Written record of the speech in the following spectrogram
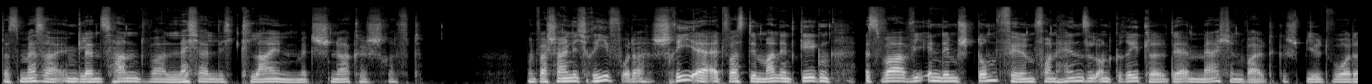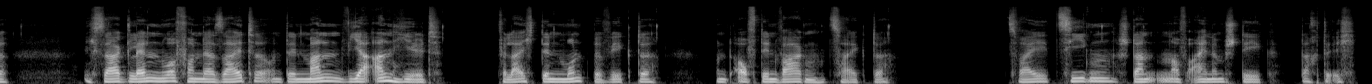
Das Messer in Glens Hand war lächerlich klein mit Schnörkelschrift. Und wahrscheinlich rief oder schrie er etwas dem Mann entgegen. Es war wie in dem Stummfilm von Hänsel und Gretel, der im Märchenwald gespielt wurde. Ich sah Glenn nur von der Seite und den Mann, wie er anhielt, vielleicht den Mund bewegte und auf den Wagen zeigte. Zwei Ziegen standen auf einem Steg, dachte ich.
